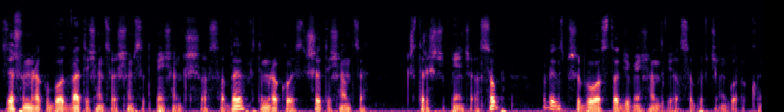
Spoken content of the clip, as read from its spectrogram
W zeszłym roku było 2853 osoby, w tym roku jest 3045 osób, a więc przybyło 192 osoby w ciągu roku.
